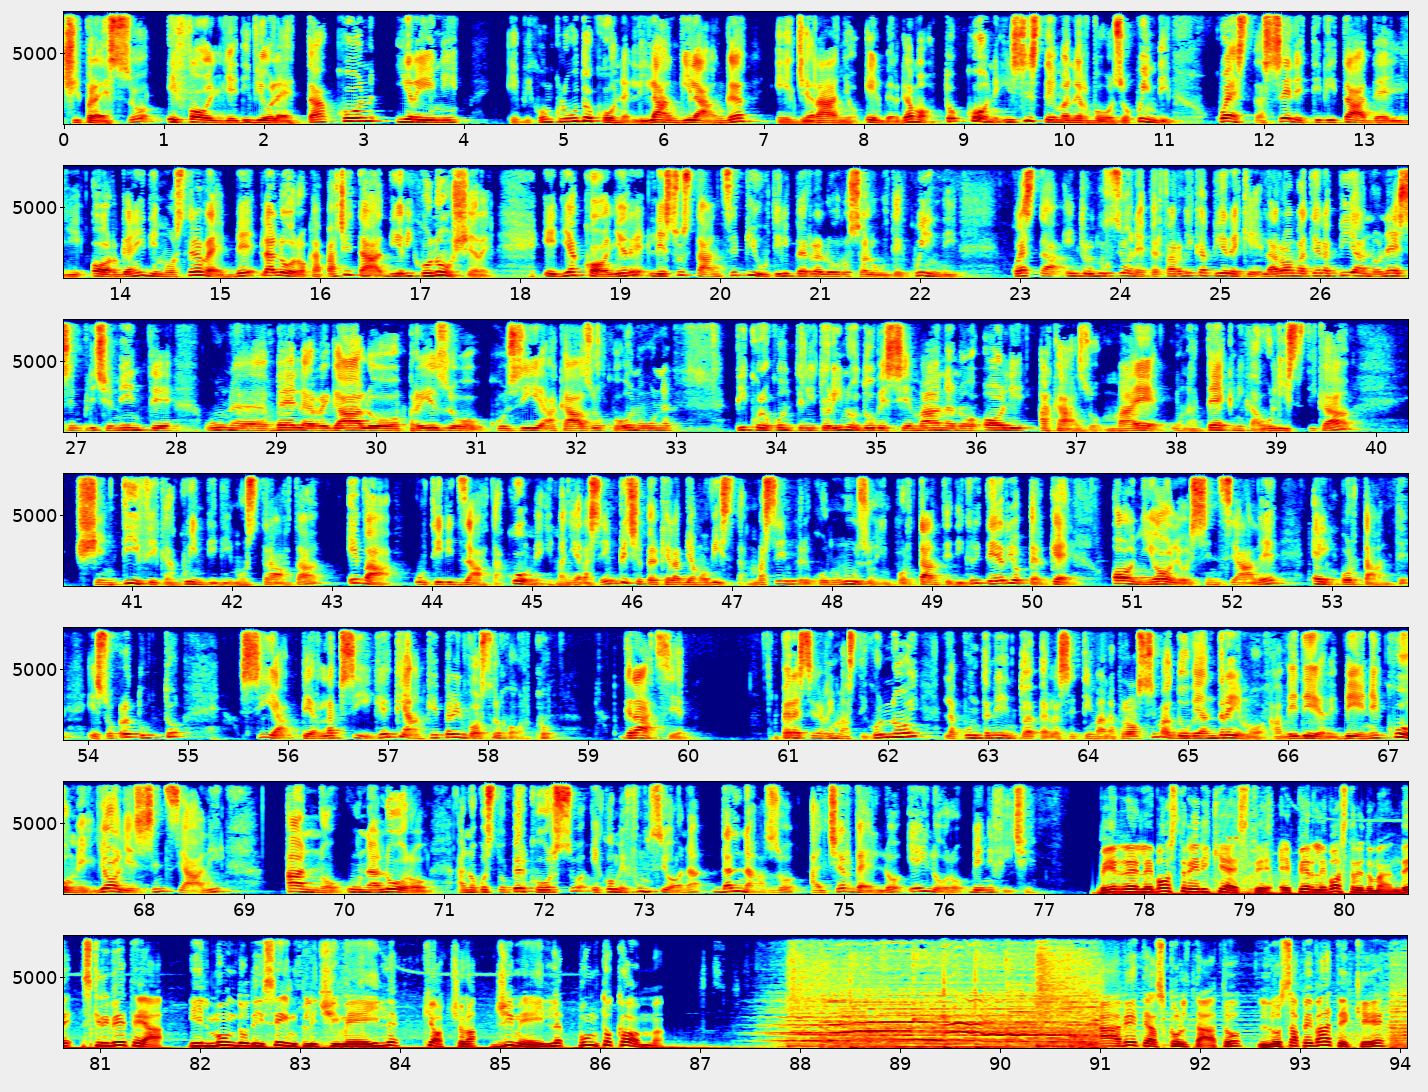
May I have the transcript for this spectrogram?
cipresso e foglie di violetta con i reni. E vi concludo con l'ilang ilang e il geranio e il bergamotto con il sistema nervoso. Quindi questa selettività degli organi dimostrerebbe la loro capacità di riconoscere e di accogliere le sostanze più utili per la loro salute. Quindi questa introduzione per farvi capire che l'aromaterapia non è semplicemente un eh, bel regalo preso così a caso con un piccolo contenitorino dove si emanano oli a caso, ma è una tecnica olistica, scientifica, quindi dimostrata e va utilizzata come in maniera semplice perché l'abbiamo vista, ma sempre con un uso importante di criterio perché ogni olio essenziale è importante e soprattutto sia per la psiche che anche per il vostro corpo. Grazie per essere rimasti con noi. L'appuntamento è per la settimana prossima dove andremo a vedere bene come gli oli essenziali hanno, loro, hanno questo percorso e come funziona dal naso al cervello e ai loro benefici. Per le vostre richieste e per le vostre domande scrivete a il mondo dei semplici mail chiocciola gmail.com Avete ascoltato? Lo sapevate che...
